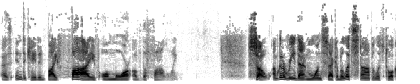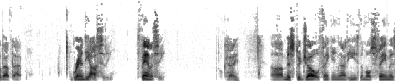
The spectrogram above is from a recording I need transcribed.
as indicated by five or more of the following. So, I'm going to read that in one second, but let's stop and let's talk about that. Grandiosity, fantasy, okay? Uh, Mr. Joe thinking that he's the most famous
